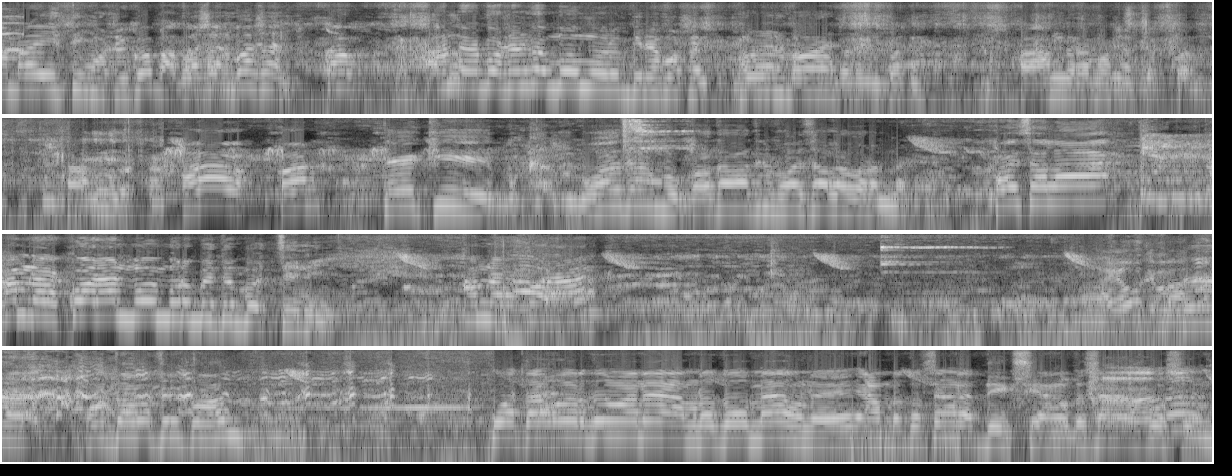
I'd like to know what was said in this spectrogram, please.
আমরা এই বসে গো বসেন, আপনারা বসেন গো মই মুরব্বীরা বসেন। বসেন, বসেন। হ্যাঁ, আপনারা বসেন। হ্যাঁ কোন? তে কি বয়ে ফয়সালা করেন না ফয়সালা আপনারা করান মই মুরব্বী তো বসছেনি আপনারা করান কথাবার্তা কন কথা বলতে মানে আমরা তো না মানে আমরা তো চাংরা দেখছি আমরা তো চাংরা পছন্দ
